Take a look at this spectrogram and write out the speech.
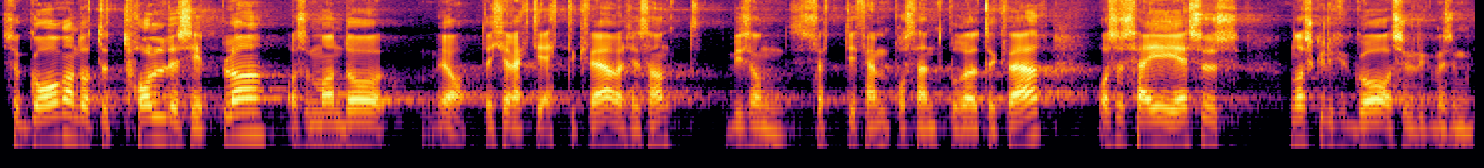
Så går han da til tolv disipler. og så må han da, ja, Det er ikke riktig etter hver. ikke sant? Det blir sånn 75% brød til hver. Og så sier Jesus nå skulle ikke gå og så skal du ikke liksom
